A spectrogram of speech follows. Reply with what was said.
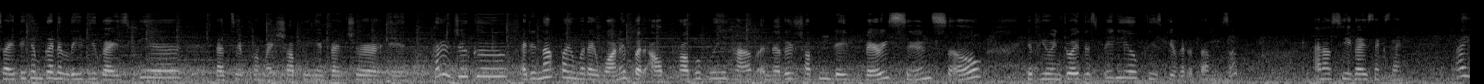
So I think I'm gonna leave you guys here. That's it for my shopping adventure in Harajuku. I did not find what I wanted, but I'll probably have another shopping day very soon. So if you enjoyed this video, please give it a thumbs up. And I'll see you guys next time. Bye!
